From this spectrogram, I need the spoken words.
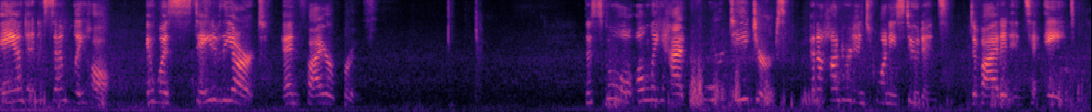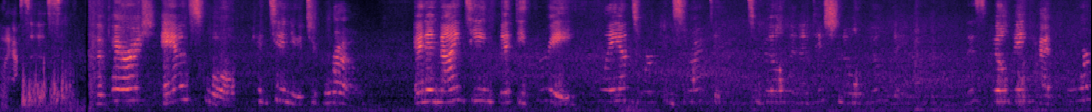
and an assembly hall. It was state of the art and fireproof. The school only had four teachers and 120 students divided into eight classes. The parish and school continued to grow. And in 1953, plans were constructed to build an additional building. This building had four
